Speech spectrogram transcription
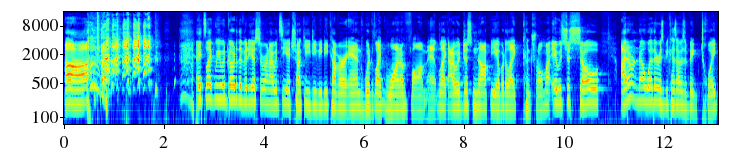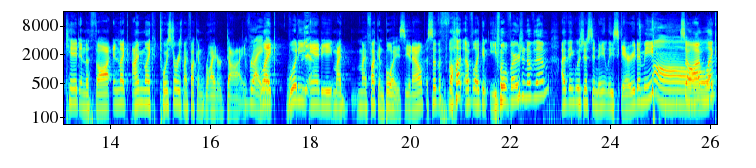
Uh, it's like we would go to the video store and I would see a Chucky DVD cover and would like want to vomit. Like I would just not be able to like control my. It was just so. I don't know whether it was because I was a big toy kid and the thought and like I'm like Toy Story is my fucking ride or die. Right. Like Woody, Yeah. Andy, my my fucking boys, you know. So the thought of like an evil version of them, I think, was just innately scary to me. Aww. So I'm like,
